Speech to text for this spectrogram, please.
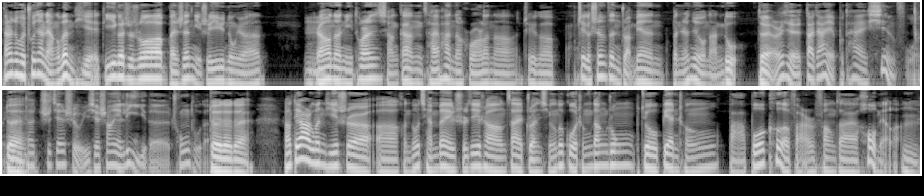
但是就会出现两个问题。第一个是说，本身你是一运动员，嗯然后呢，你突然想干裁判的活儿了呢，这个这个身份转变本身就有难度。对，而且大家也不太信服，因对为它之间是有一些商业利益的冲突的。对对对。然后第二个问题是，呃，很多前辈实际上在转型的过程当中，就变成把播客反而放在后面了。嗯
